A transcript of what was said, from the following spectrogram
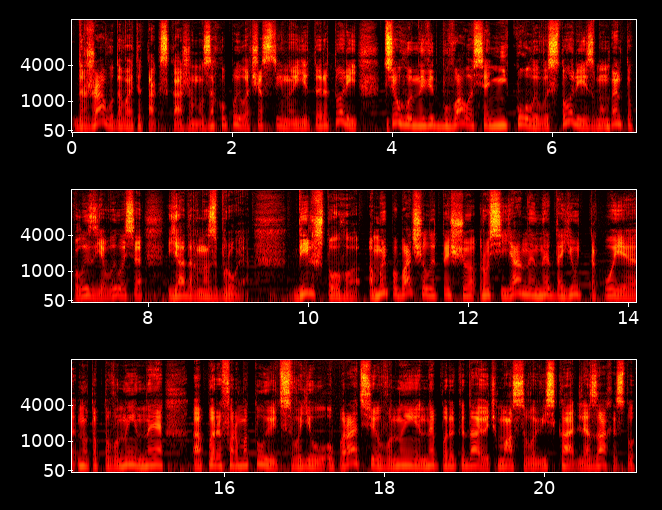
державу, давайте так скажемо, захопила частину її територій. Цього не відбувалося ніколи в історії з моменту, коли з'явилася ядерна зброя. Більш того, ми побачили те, що росіяни не дають такої, ну тобто вони не е, переформатують свою операцію, вони не перекидають масово війська для захисту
